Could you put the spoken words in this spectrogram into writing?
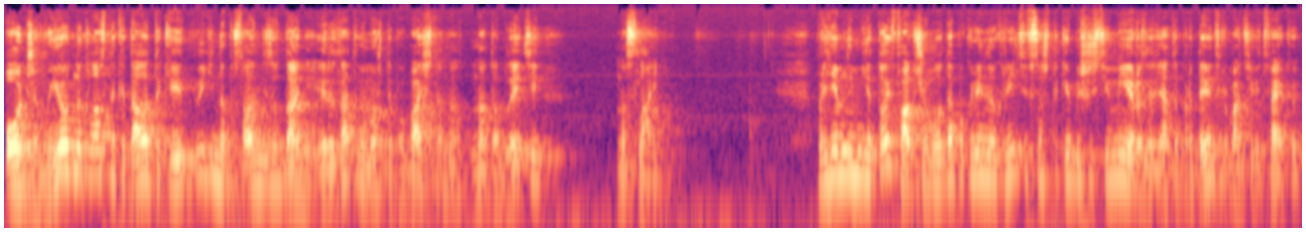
Отже, мої однокласники дали такі відповіді на поставлені завдання, і результати ви можете побачити на, на таблиці на слайді. Приємним є той факт, що молоде покоління українців все ж таки в більшості вміє розрізняти правдиву інформацію від фейкової.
